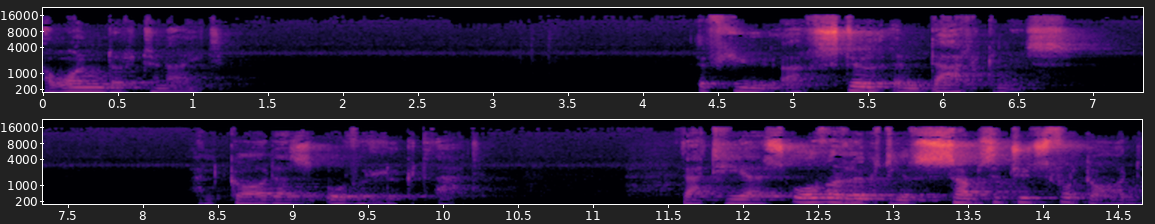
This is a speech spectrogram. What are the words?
a wonder tonight if you are still in darkness. And God has overlooked that. That He has overlooked your substitutes for God.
